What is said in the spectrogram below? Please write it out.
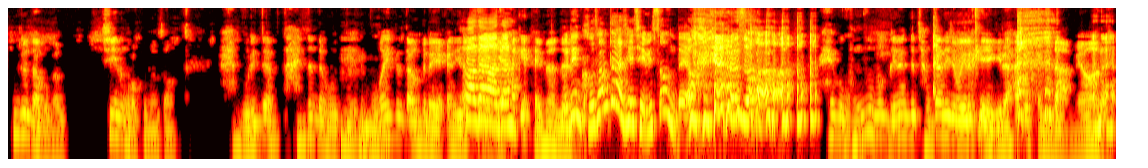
힘들다고 막 치이는 거 막 보면서 아, 우리 때다 했는데 뭐 음. 뭐가 힘들다고 그래 약간 이렇게 맞아, 맞아. 얘기하게 되면은 우린 고3 때가 제일 재밌었는데요. 이러면서 아이 뭐 공부 뭐 그냥 그 잠깐이지 뭐 이렇게 얘기를 하게 된다면 네.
